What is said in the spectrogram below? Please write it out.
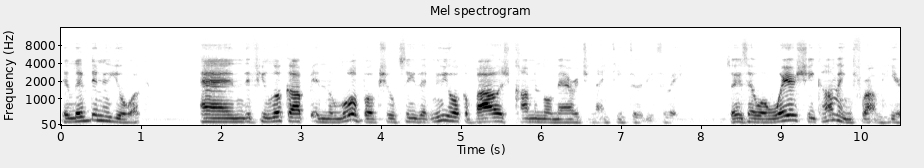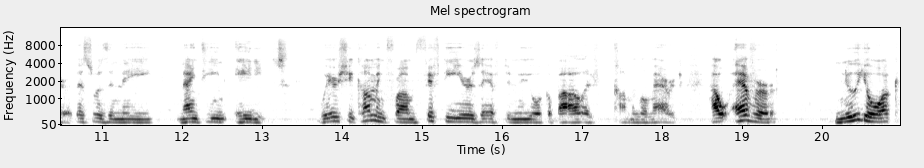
They lived in New York. And if you look up in the law books, you'll see that New York abolished common law marriage in 1933. So you say, well, where's she coming from here? This was in the 1980s. Where's she coming from 50 years after New York abolished common law marriage? However, New York,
